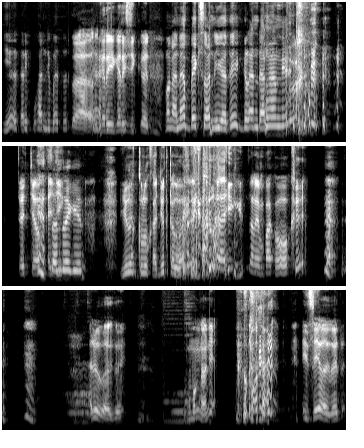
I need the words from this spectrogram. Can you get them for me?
iya karipuhan di batur. Nah, kari kari sikeun Makanya backsound iya teh gelandangan ya. cocok Sound anjing lagi. Iya, kulo kanjut keluar aing salempak kok. Aduh, bagus. Ngomong naon ya? Ise bagus.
